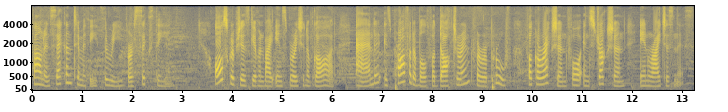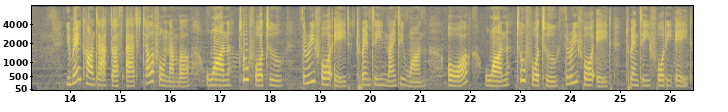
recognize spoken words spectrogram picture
found in 2 Timothy 3, verse 16. All scripture is given by inspiration of God and is profitable for doctrine, for reproof, for correction, for instruction in righteousness. You may contact us at telephone number 1 242 348 2091 or 1 242 348 2048.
